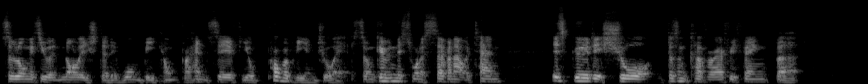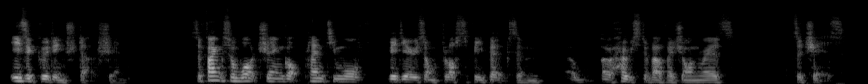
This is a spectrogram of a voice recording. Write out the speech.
so long as you acknowledge that it won't be comprehensive, you'll probably enjoy it. So I'm giving this one a 7 out of 10. It's good, it's short, doesn't cover everything, but is a good introduction. So thanks for watching, got plenty more videos on philosophy books and a, host of other genres. So cheers.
